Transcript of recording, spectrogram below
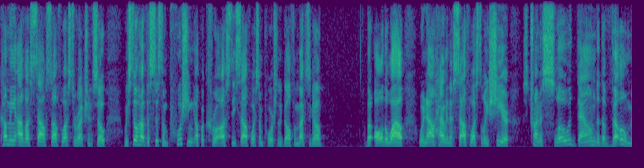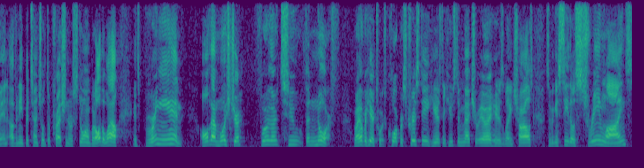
coming out of a south-southwest direction. So we still have the system pushing up across the southwestern portion of the Gulf of Mexico, but all the while, we're now having a southwesterly shear trying to slow down the development of any potential depression or storm, but all the while, it's bringing in all that moisture further to the north. Right over here towards Corpus Christi, here's the Houston metro area, here's Lake Charles. So we can see those streamlines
